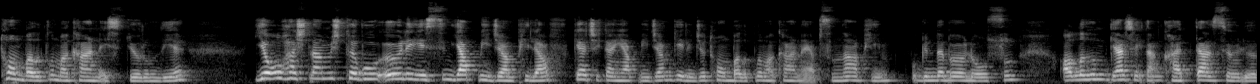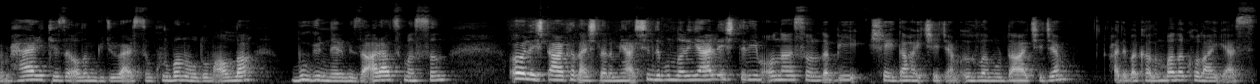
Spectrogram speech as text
ton balıklı makarna istiyorum diye. Ya o haşlanmış tavuğu öyle yesin yapmayacağım pilav. Gerçekten yapmayacağım. Gelince ton balıklı makarna yapsın ne yapayım. Bugün de böyle olsun. Allah'ım gerçekten kalpten söylüyorum. Herkese alım gücü versin. Kurban olduğum Allah bu günlerimizi aratmasın. Öyle işte arkadaşlarım ya. Şimdi bunları yerleştireyim. Ondan sonra da bir şey daha içeceğim. ıhlamur daha içeceğim. Hadi bakalım bana kolay gelsin.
